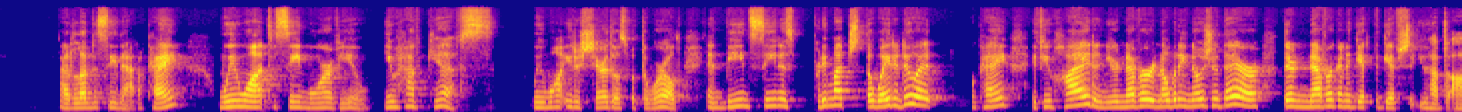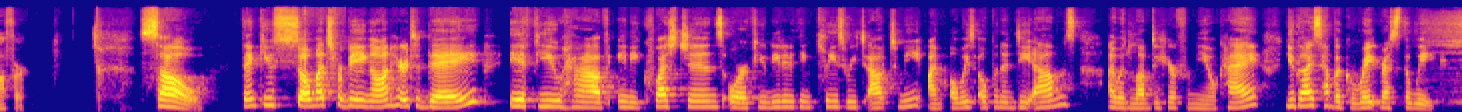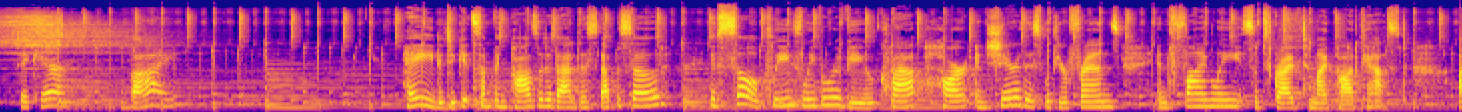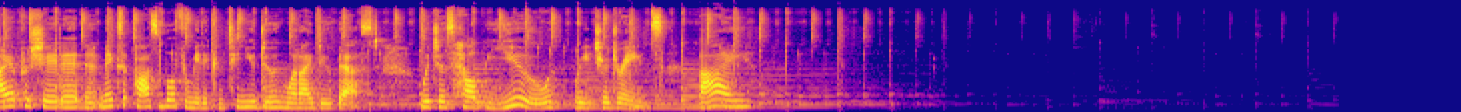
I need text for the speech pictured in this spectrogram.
I'd love to see that. Okay. We want to see more of you. You have gifts. We want you to share those with the world. And being seen is pretty much the way to do it. Okay. If you hide and you're never, nobody knows you're there, they're never going to get the gifts that you have to offer. So, thank you so much for being on here today. If you have any questions or if you need anything, please reach out to me. I'm always open in DMs. I would love to hear from you. Okay. You guys have a great rest of the week. Take care. Bye. Hey, did you get something positive out of this episode? If so, please leave a review, clap, heart, and share this with your friends. And finally, subscribe to my podcast. I appreciate it, and it makes it possible for me to continue doing what I do best, which is help you reach your dreams. Bye.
